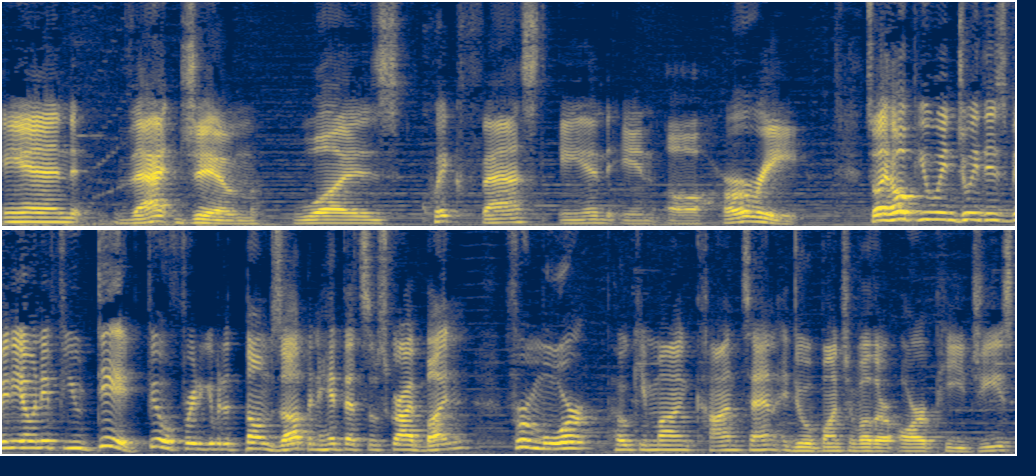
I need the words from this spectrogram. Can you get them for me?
And that gym was quick, fast, and in a hurry. So I hope you enjoyed this video, and if you did, feel free to give it a thumbs up and hit that subscribe button for more Pokemon content. I do a bunch of other RPGs,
